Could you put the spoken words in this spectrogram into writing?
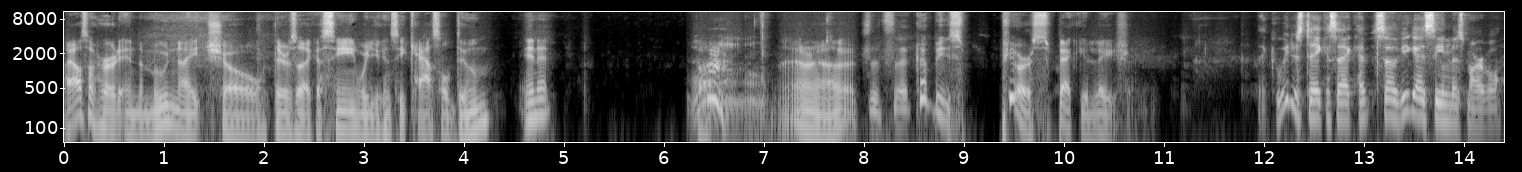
I also heard in the Moon Knight show there's like a scene where you can see Castle Doom in it. I don't know. I don't know. It's, it's it could be pure speculation. Can we just take a sec? Have, so have you guys seen Miss Marvel?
